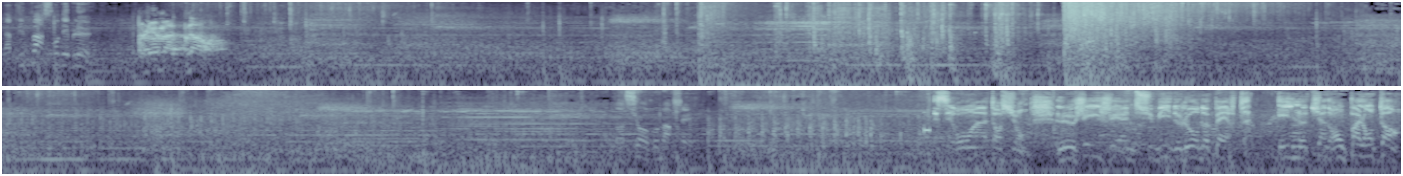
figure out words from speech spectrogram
La plupart sont des bleus. Plus maintenant. Attention au beau marché. 01, attention, le GIGN subit de lourdes pertes. Ils ne tiendront pas longtemps.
